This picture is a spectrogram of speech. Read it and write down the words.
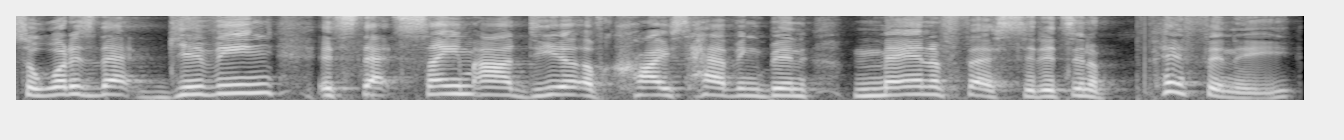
So, what is that giving? It's that same idea of Christ having been manifested. It's an epiphany.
